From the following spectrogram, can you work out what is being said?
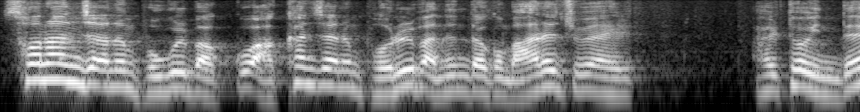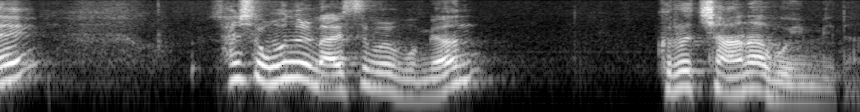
선한 자는 복을 받고 악한 자는 벌을 받는다고 말해줘야 할, 할 터인데 사실 오늘 말씀을 보면 그렇지 않아 보입니다.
